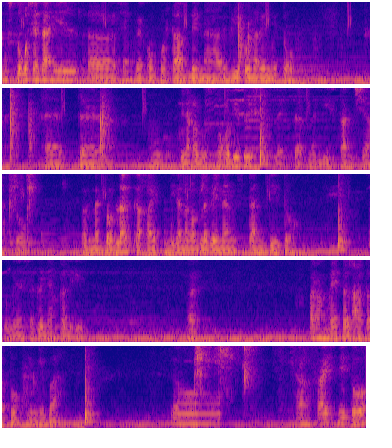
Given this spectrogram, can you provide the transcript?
gusto ko siya dahil uh, siyempre komportable na review ko na rin ito at uh, ang pinaka gusto ko dito is like that nag-stand siya so pag nagbablog ka kahit hindi ka na maglagay ng stand dito so ganyan sa ganyang kaliit parang metal ata to yung iba. So ang size nito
